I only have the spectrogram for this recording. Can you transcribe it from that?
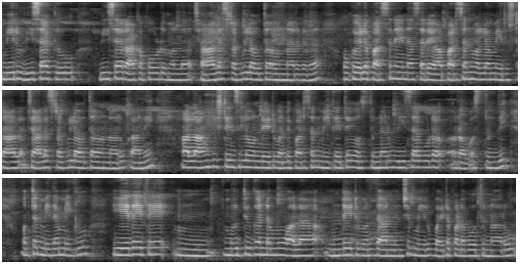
మీరు వీసాకు వీసా రాకపోవడం వల్ల చాలా స్ట్రగుల్ అవుతూ ఉన్నారు కదా. ఒకవేళ పర్సన్ అయినా సరే ఆ పర్సన్ వల్ల మీరు చాలా చాలా స్ట్రగుల్ అవుతూ ఉన్నారు. కానీ ఆ లాంగ్ డిస్టెన్స్లో ఉండేటువంటి పర్సన్ మీకైతే వస్తున్నారు. వీసా కూడా వస్తుంది. మొత్తం మీద మీకు ఏదైతే మృత్యుగండము అలా ఉండేటువంటి దాని నుంచి మీరు బయటపడబోతున్నారు.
